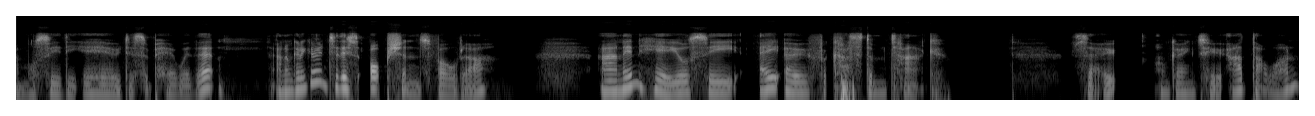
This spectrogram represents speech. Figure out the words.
and we'll see the AO disappear with it. And I'm going to go into this options folder and in here you'll see AO for custom tack. So I'm going to add that one.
